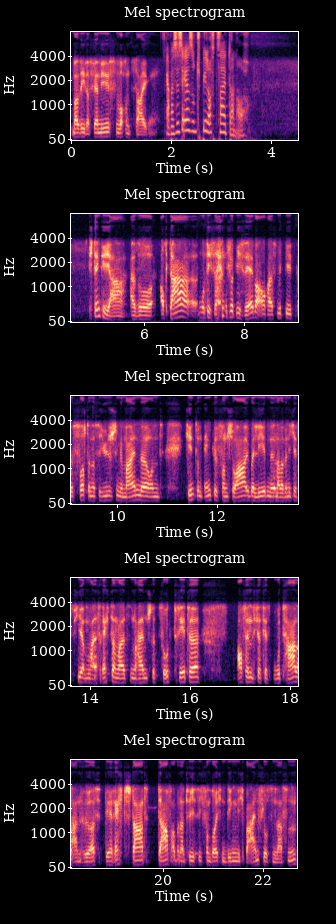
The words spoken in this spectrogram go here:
Mal sehen, das werden die nächsten Wochen zeigen. Aber es ist eher so ein Spiel auf Zeit dann auch. Ich denke ja. Also auch da muss ich sagen, wirklich selber auch als Mitglied des Vorstandes der jüdischen Gemeinde und Kind und Enkel von Shoah-Überlebenden. Aber wenn ich jetzt hier mal als Rechtsanwalt einen halben Schritt zurücktrete, auch wenn sich das jetzt brutal anhört, der Rechtsstaat darf aber natürlich sich von solchen Dingen nicht beeinflussen lassen.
